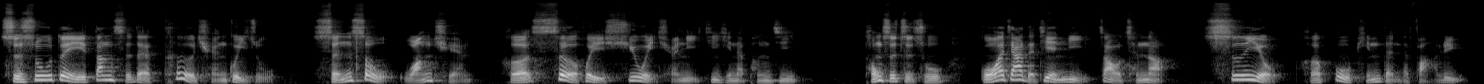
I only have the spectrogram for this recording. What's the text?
此书对当时的特权贵族、神授王权和社会虚伪权力进行了抨击，同时指出国家的建立造成了私有和不平等的法律，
